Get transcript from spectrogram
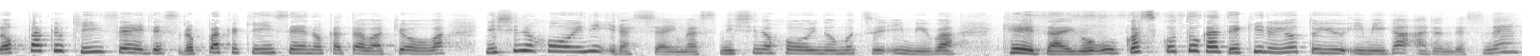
六白金星です。六白金星の方は今日は西の方位にいらっしゃいます。西の方位の持つ意味は経済を動かすことができるよという意味があるんですね。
